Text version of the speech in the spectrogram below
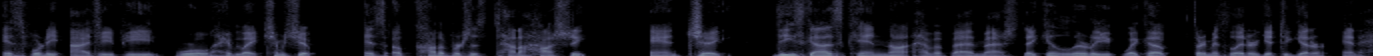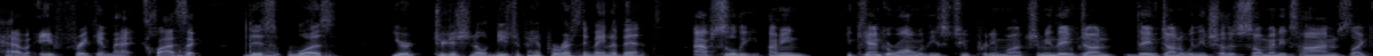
It's for the IGP World Heavyweight Championship. It's Okada versus Tanahashi. And Jake, these guys cannot have a bad match. They can literally wake up three minutes later, get together, and have a freaking match classic. This was your traditional New Japan Pro Wrestling main event. Absolutely. I mean, you can't go wrong with these two pretty much. I mean, they've done they've done it with each other so many times. Like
